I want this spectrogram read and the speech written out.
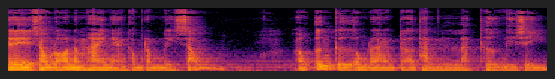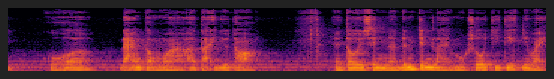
Thế sau đó năm 2016 ông ứng cử ông ra trở thành là thượng nghị sĩ của đảng Cộng Hòa ở tại Utah. Thì tôi xin đính chính lại một số chi tiết như vậy.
